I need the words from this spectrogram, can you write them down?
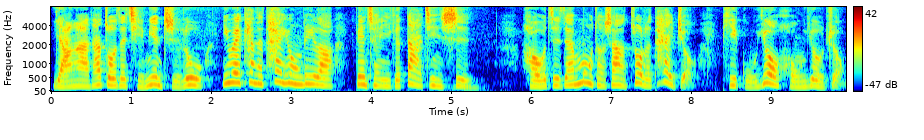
羊啊，它坐在前面指路，因为看得太用力了，变成一个大近视。猴子在木头上坐了太久，屁股又红又肿。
